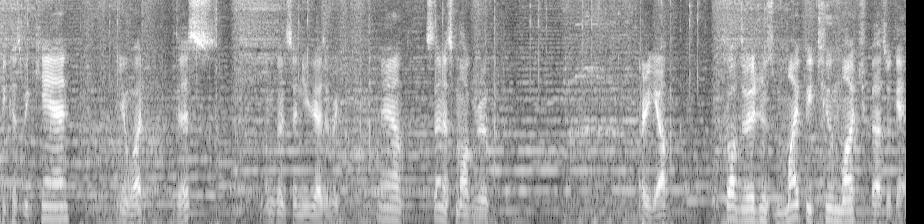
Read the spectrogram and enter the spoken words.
Because we can. You know what? This? I'm going to send you guys over. Yeah, send a small group. There you go. 12 divisions might be too much, but that's okay.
